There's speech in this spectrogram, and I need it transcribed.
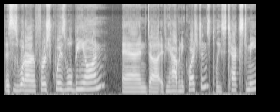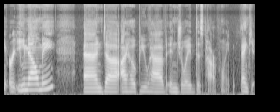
This is what our first quiz will be on. And uh, if you have any questions, please text me or email me. And uh, I hope you have enjoyed this PowerPoint. Thank you.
